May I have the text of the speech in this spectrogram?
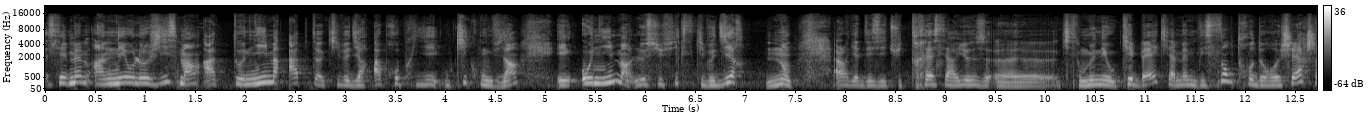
c'est même un néologisme, hein, aptonyme, apte qui veut dire approprié ou qui convient, et onyme, le suffixe qui veut dire non. Alors, il y a des études très sérieuses euh, qui sont menées au Québec. Il y a même des centres de recherche,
